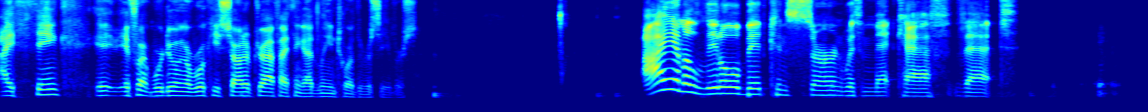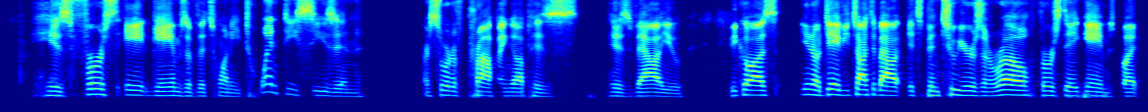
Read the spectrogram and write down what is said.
I think if we're doing a rookie startup draft, I think I'd lean toward the receivers. I am a little bit concerned with Metcalf that his first eight games of the 2020 season are sort of propping up his his value because you know Dave you talked about it's been 2 years in a row first 8 games but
